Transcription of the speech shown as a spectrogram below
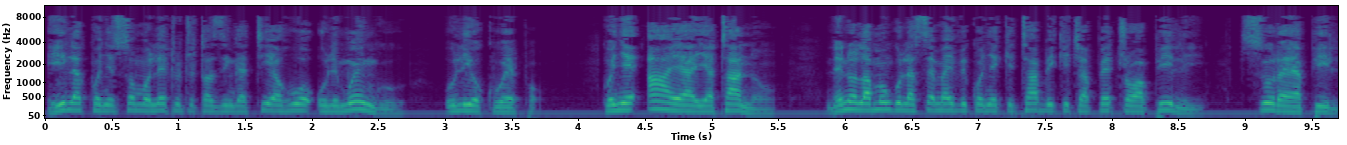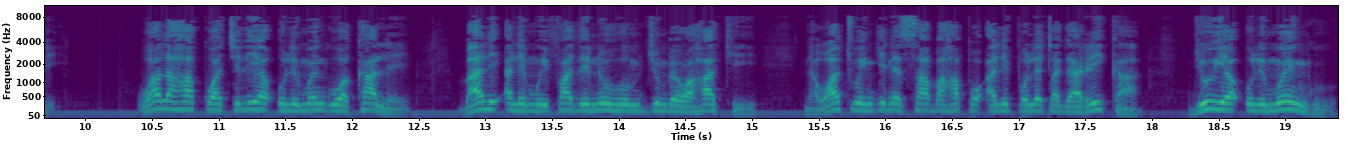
Ila kwenye somo letu tutazingatia huo ulimwengu uliokuwepo. Kwenye aya ya tano neno la mungu lasema hivi kwenye kitabu hiki cha petro wa pili sura ya pili. Wala hakuachilia ulimwengu wa kale bali alimuhifadhi nuhu mjumbe wa haki na watu wengine saba hapo alipoleta gharika juu ya ulimwengu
